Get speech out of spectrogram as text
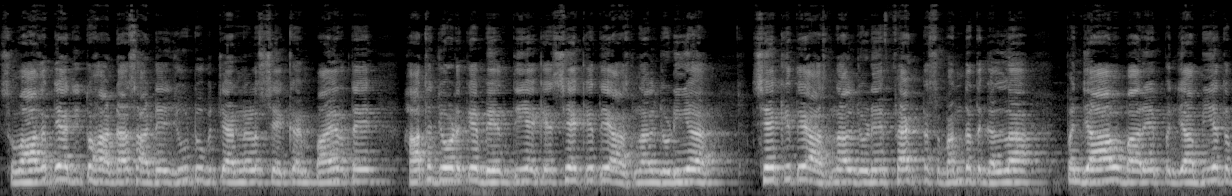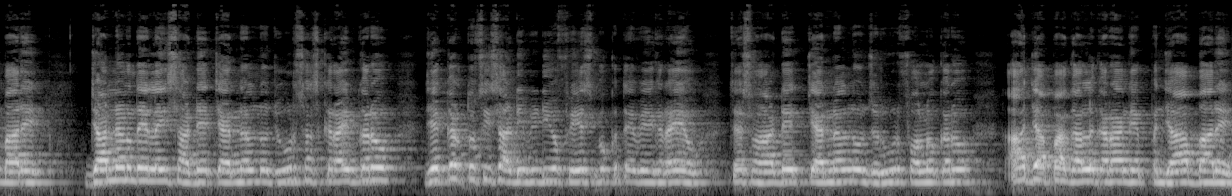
ਸਵਾਗਤ ਹੈ ਜੀ ਤੁਹਾਡਾ ਸਾਡੇ YouTube ਚੈਨਲ ਸਿੱਖ ਐਮਪਾਇਰ ਤੇ। ਹੱਥ ਜੋੜ ਕੇ ਬੇਨਤੀ ਹੈ ਕਿ ਸਿੱਖ ਇਤਿਹਾਸ ਨਾਲ ਜੁੜੀਆਂ। ਸਿੱਖ ਇਤਿਹਾਸ ਨਾਲ ਜੁੜੇ ਫੈਕਟ ਸੰਬੰਧਿਤ ਗੱਲਾਂ ਪੰਜਾਬ ਬਾਰੇ, ਪੰਜਾਬੀਅਤ ਬਾਰੇ ਜਾਣਨ ਦੇ ਲਈ ਸਾਡੇ ਚੈਨਲ ਨੂੰ ਜਰੂਰ ਸਬਸਕ੍ਰਾਈਬ ਕਰੋ। ਜੇਕਰ ਤੁਸੀਂ ਸਾਡੀ ਵੀਡੀਓ ਫੇਸਬੁੱਕ ਤੇ ਵੇਖ ਰਹੇ ਹੋ, ਤੇ ਸਾਡੇ ਚੈਨਲ ਨੂੰ ਜਰੂਰ ਫੋਲੋ ਕਰੋ। ਅੱਜ ਆਪਾਂ ਗੱਲ ਕਰਾਂਗੇ ਪੰਜਾਬ ਬਾਰੇ,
